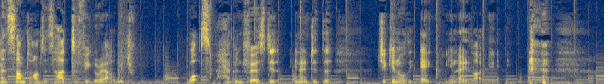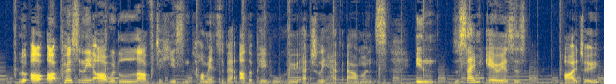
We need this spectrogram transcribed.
And sometimes it's hard to figure out which what's happened first. Did you know, did the chicken or the egg, you know, like Look, I, I, personally, I would love to hear some comments about other people who actually have ailments in the same areas as I do,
